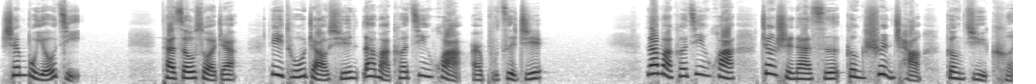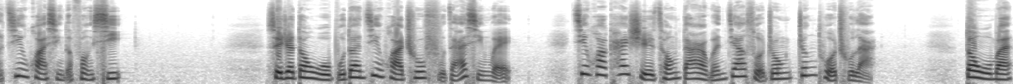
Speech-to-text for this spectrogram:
身不由己。他搜索着，力图找寻拉马克进化而不自知。拉马克进化正是那丝更顺畅、更具可进化性的缝隙。随着动物不断进化出复杂行为，进化开始从达尔文枷锁中挣脱出来。动物们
